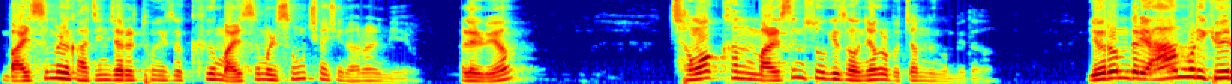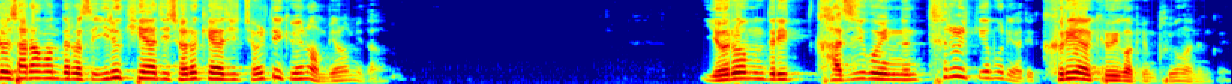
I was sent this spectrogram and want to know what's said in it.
말씀을 가진 자를 통해서 그 말씀을 성취하시는 하나님이에요. 할렐루야. 정확한 말씀 속에서 언약을 붙잡는 겁니다. 여러분들이 아무리 교회를 사랑한다고 해서 이렇게 해야지 저렇게 해야지 절대 교회는 안 변합니다. 여러분들이 가지고 있는 틀을 깨버려야 돼요. 그래야 교회가 부영하는 거예요.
